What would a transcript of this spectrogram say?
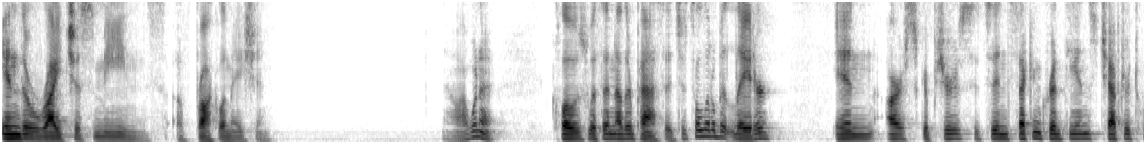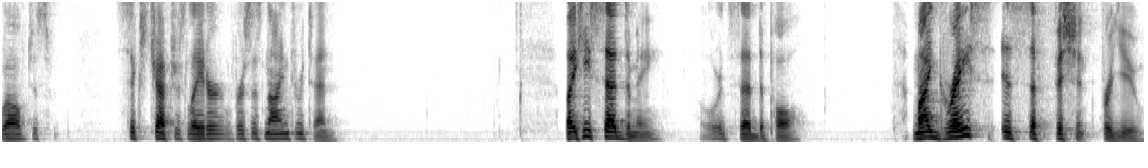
in the righteous means of proclamation. Now, I want to close with another passage. It's a little bit later in our scriptures. It's in 2 Corinthians chapter 12, just six chapters later, verses 9 through 10. But he said to me, the Lord said to Paul, My grace is sufficient for you,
